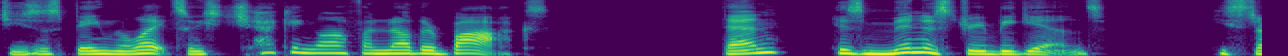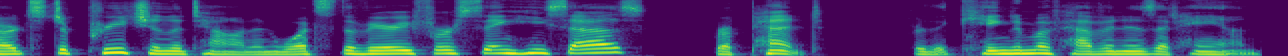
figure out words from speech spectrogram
Jesus being the light. So he's checking off another box. Then his ministry begins. He starts to preach in the town. And what's the very first thing he says? Repent, for the kingdom of heaven is at hand.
